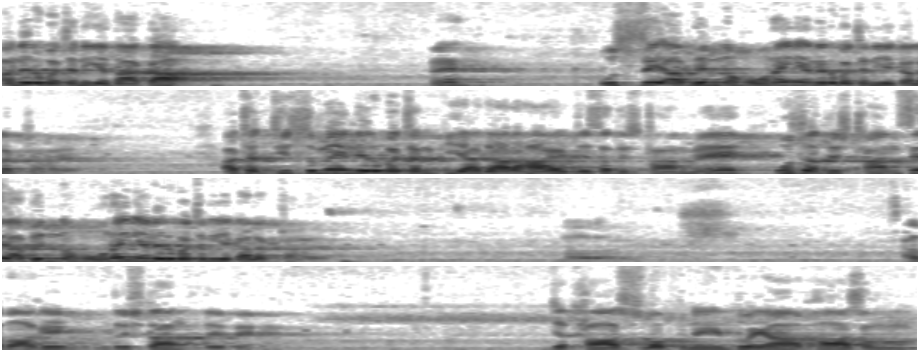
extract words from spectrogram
अनिर्वचनीयता का, है? उससे अभिन्न होना ही अनिर्वचनीय का लक्षण है। अच्छा जिसमें निर्वचन किया जा रहा है, जिस अधिष्ठान में, उस अधिष्ठान से अभिन्न होना ही अनिर्वचनीय का लक्षण है। अब आगे दृष्टांत देते हैं। यथा स्वप्ने द्वयाभासम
